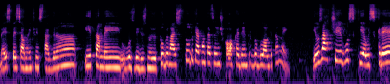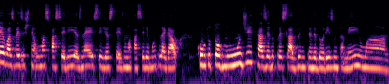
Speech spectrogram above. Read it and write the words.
né, especialmente o Instagram, e também os vídeos no YouTube, mas tudo que acontece a gente coloca dentro do blog também. E os artigos que eu escrevo, às vezes tem algumas parcerias, né? Esses dias teve uma parceria muito legal com o Tutor Mundi, trazendo para esse lado do empreendedorismo também uma,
